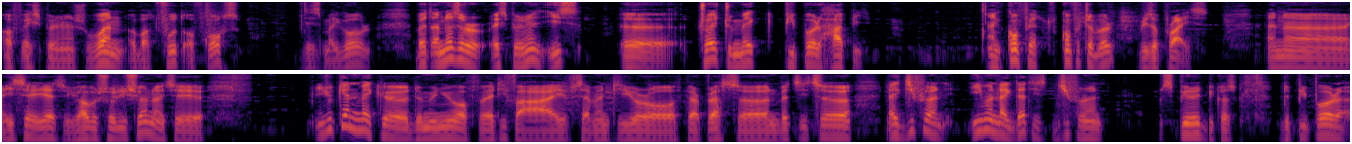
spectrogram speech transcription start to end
of experience. One about food, of course, this is my goal. But another experience is uh, try to make people happy and comfort, comfortable with the price. And uh, he said, yes, you have a solution. I say, you can make uh, the menu of 85, 70 euros per person, but it's uh, like different, even like that, is different spirit because the people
